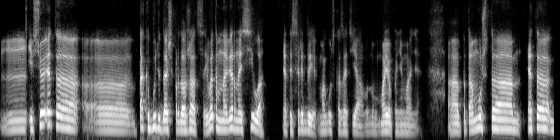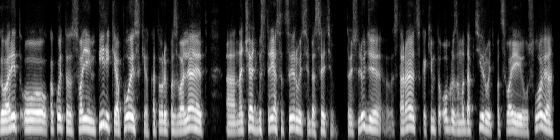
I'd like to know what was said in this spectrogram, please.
И все это э, так и будет дальше продолжаться. И в этом, наверное, сила этой среды, могу сказать я, ну, мое понимание. А, потому что это говорит о какой-то своей эмпирике, о поиске, который позволяет начать быстрее ассоциировать себя с этим. То есть люди э, стараются каким-то образом адаптировать под свои условия,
